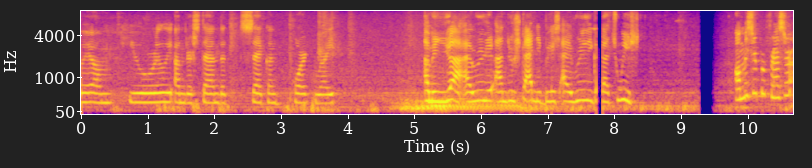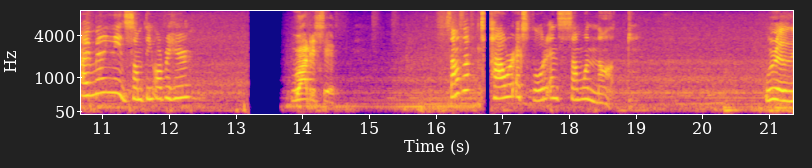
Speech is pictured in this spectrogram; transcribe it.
um, you really understand that second part, right? I mean, yeah, I really understand it because I really got swished. Oh, Mr. Professor, I may need something over here. What is it? Some of the tower exploded and someone not. We really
